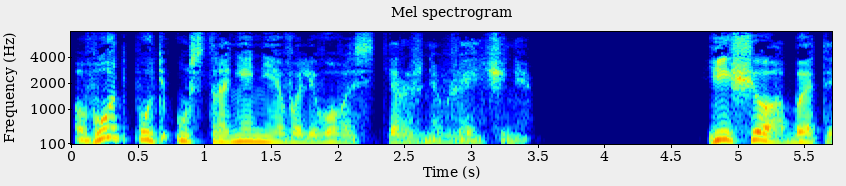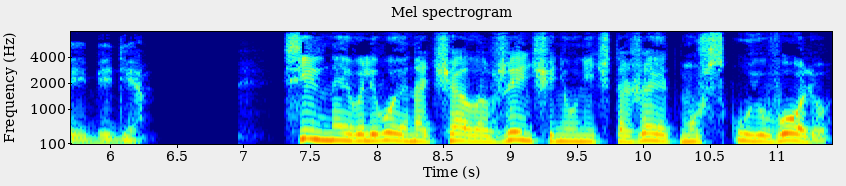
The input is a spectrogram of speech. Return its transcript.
Вот путь устранения волевого стержня в женщине. Еще об этой беде. Сильное волевое начало в женщине уничтожает мужскую волю,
